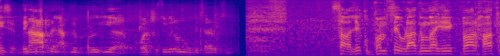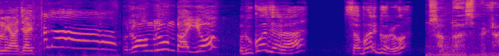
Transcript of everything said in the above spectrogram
নিচে দেখি না একটু। আপনি আপনি ইয়া ফল সচিবের অনুমতি ছাড়া ঢুকছেন साले को बम से उड़ा दूंगा एक बार हाथ में आ जाए रुको जरा সবার করো সাব্বাস বেটা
